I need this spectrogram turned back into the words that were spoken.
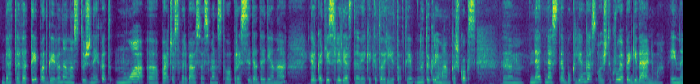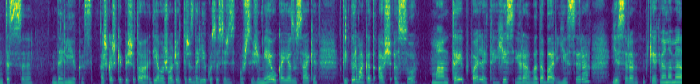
bet tave taip atgaivina, nes tu žinai, kad nuo uh, pačio svarbiausio asmens tavo prasideda diena ir kad jis lydės tave iki kito ryto. Tai, nu tikrai man kažkoks um, net nestebuklingas, o iš tikrųjų apie gyvenimą einantis. Uh, dalykas. Aš kažkaip iš šito Dievo žodžio tris dalykus užsižymėjau, ką Jėzus sakė. Tai pirma, kad aš esu, man taip palėtė, jis yra, va dabar jis yra, jis yra kiekviename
